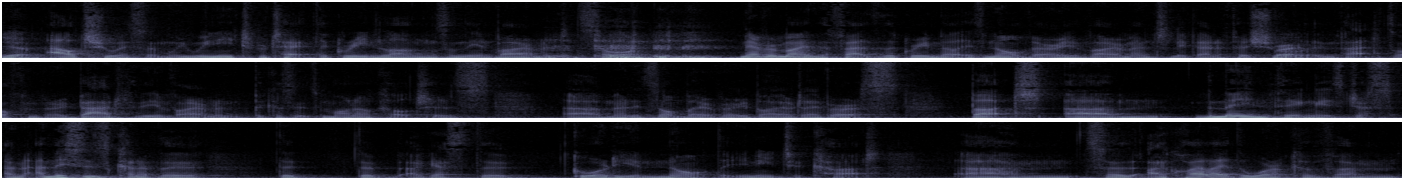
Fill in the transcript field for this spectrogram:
Yeah. altruism. We, we need to protect the green lungs and the environment and so on. Never mind the fact that the green belt is not very environmentally beneficial. Right. In fact, it's often very bad for the environment because it's monocultures um, and it's not very, very biodiverse. But um, the main thing is just, and, and this is kind of the, the, the, I guess, the Gordian knot that you need to cut. Um, so I quite like the work of um,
